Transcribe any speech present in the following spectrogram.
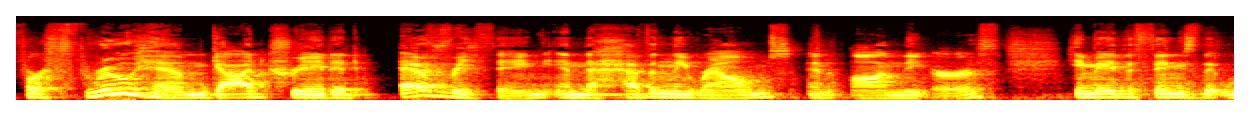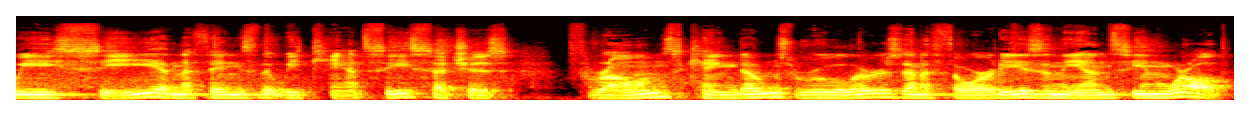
For through him, God created everything in the heavenly realms and on the earth. He made the things that we see and the things that we can't see, such as thrones, kingdoms, rulers, and authorities in the unseen world.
